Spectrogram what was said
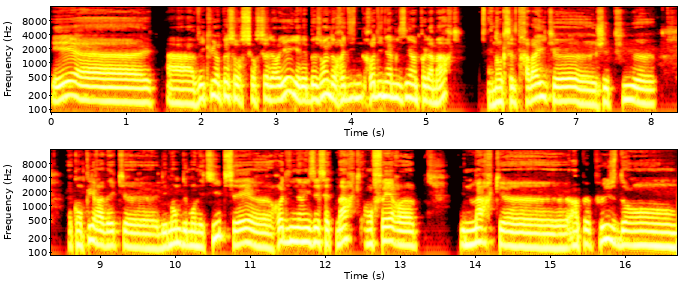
et a vécu un peu sur, sur ce laurier. Il y avait besoin de redynamiser un peu la marque. Et donc c'est le travail que j'ai pu accomplir avec les membres de mon équipe, c'est redynamiser cette marque, en faire une marque euh, un peu plus dans,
